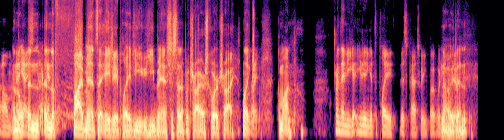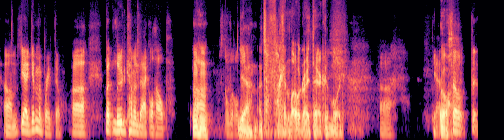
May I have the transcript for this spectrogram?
Um, And, the, yeah, and, stuck and the five minutes that AJ played, he he managed to set up a try or score a try. Like, Right. come on. and then he he didn't get to play this past week. But what No, he do? didn't. Um, yeah, give him a break though. Uh, but Lood coming back will help. Mhm. Um, just a little. bit. Yeah, that's a fucking load right there. Good lord. Uh, yeah. Oh. So th-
